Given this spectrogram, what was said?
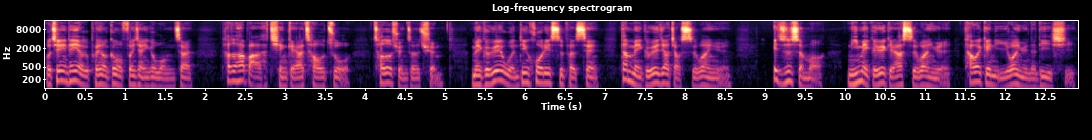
我前几天有个朋友跟我分享一个网站，他说他把钱给他操作，操作选择权，每个月稳定获利十 percent，但每个月要缴十万元，一直是什么？你每个月给他十万元，他会给你一万元的利息，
